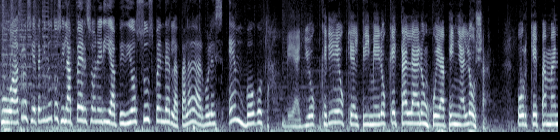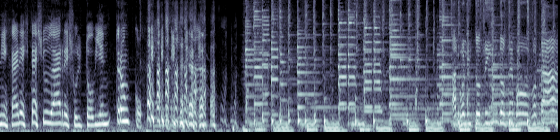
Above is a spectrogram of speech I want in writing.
4, 7 minutos y la personería pidió suspender la tala de árboles en Bogotá. Vea, yo creo que el primero que talaron fue a Peñalosa. Porque para manejar esta ciudad resultó bien tronco. Arbolitos lindos de Bogotá,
